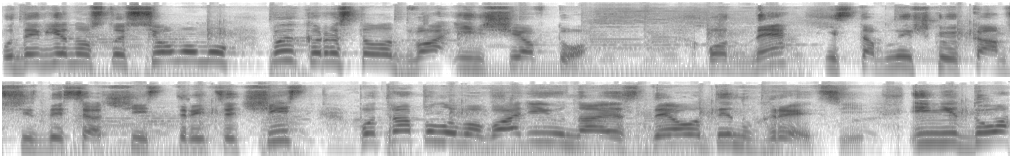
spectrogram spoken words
у 97-му використала два інші авто. Одне із табличкою КАМ 6636 потрапило в аварію на СД-1 в Греції. І ні до,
